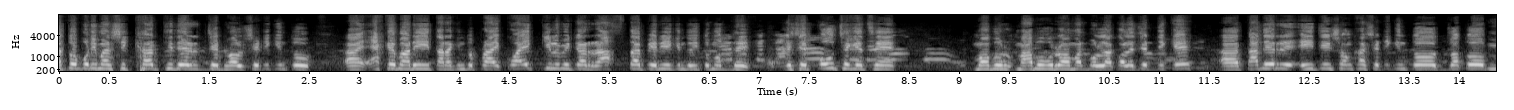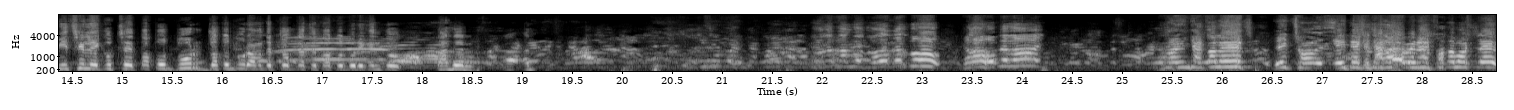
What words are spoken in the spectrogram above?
এত পরিমাণ শিক্ষার্থীদের যে ঢল সেটি কিন্তু একেবারেই তারা কিন্তু প্রায় কয়েক কিলোমিটার রাস্তা পেরিয়ে কিন্তু ইতিমধ্যে এসে পৌঁছে গেছে মাহবুবুর রহমান মোল্লা কলেজের দিকে। তাদের এই যে সংখ্যা, সেটি কিন্তু যত মিছিল এগুচ্ছে, তত দূর, যত দূর আমাদের চোখ যাচ্ছে, তত দূরে কিন্তু তাদের কলেজ, এই দেশে জায়গা হবে না শত বর্ষের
